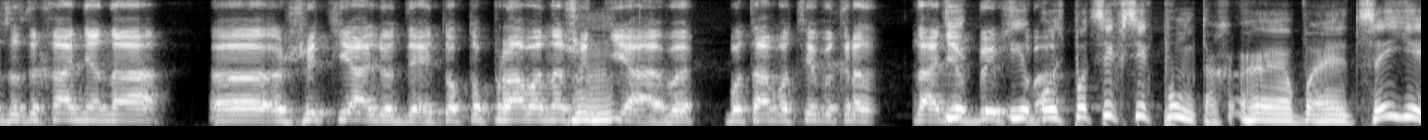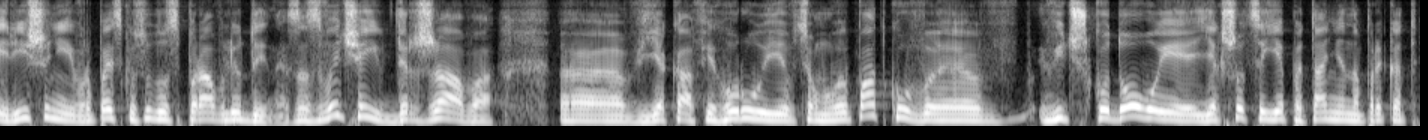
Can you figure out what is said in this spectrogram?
зазихання зазіхання на е, життя людей, тобто право на життя, бо там оці викрадання І, і ось по цих всіх пунктах е, е, це є рішення Європейського суду з прав людини. Зазвичай держава, е, яка фігурує в цьому випадку, відшкодовує, якщо це є питання, наприклад,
